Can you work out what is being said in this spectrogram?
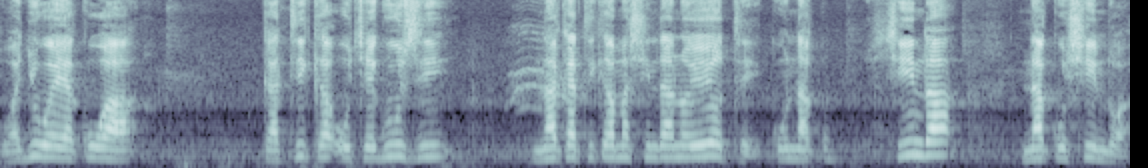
wajua ya kuwa katika uchaguzi na katika mashindano yoyote kuna kushinda na kushindwa,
